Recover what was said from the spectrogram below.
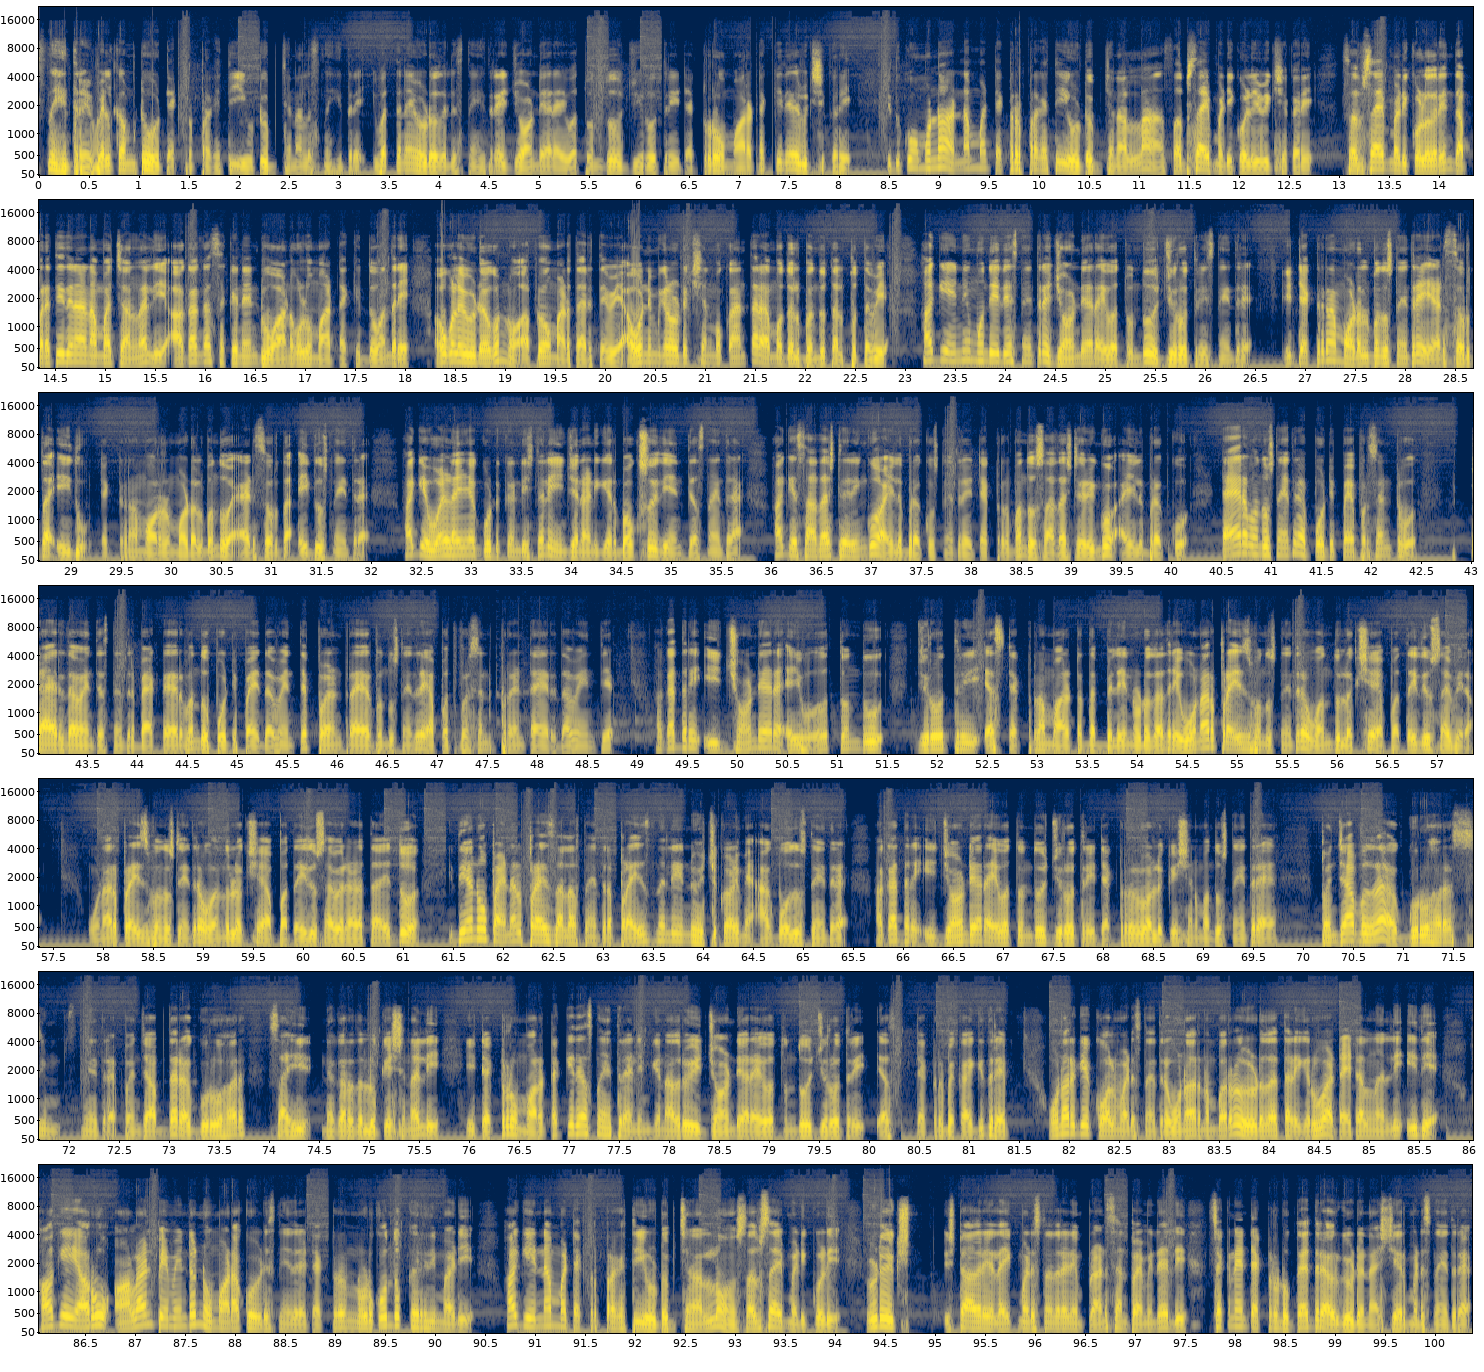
ಸ್ನೇಹಿತರೆ welcome to tractor Pragati YouTube channel ಸ್ನೇಹಿತರೆ. ಇವತ್ತಿನ ವಿಡಿಯೋದಲ್ಲಿ ಸ್ನೇಹಿತರೆ ಜಾಂಡಿಯರ್ ಐವತ್ತೊಂದು ಜೀರೋ ತ್ರೀ ಟ್ಯಾಕ್ಟರು ಮಾರಾಟಕ್ಕಿದೆ ವೀಕ್ಷಕರೇ. ಇದಕ್ಕೂ ಮುನ್ನ ನಮ್ಮ ಟ್ಯಾಕ್ಟರ್ ಪ್ರಗತಿ ಯೂಟ್ಯೂಬ್ ಚಾನಲ್ನ ಸಬ್ಸ್ಕ್ರೈಬ್ ಮಾಡಿಕೊಳ್ಳಿ ವೀಕ್ಷಕರೇ. ಸಬ್ಸ್ಕ್ರೈಬ್ ಮಾಡಿಕೊಳ್ಳೋದ್ರಿಂದ ಪ್ರತಿದಿನ ನಮ್ಮ ಚಾನಲಲ್ಲಿ ಆಗಾಗ ಸೆಕೆಂಡ್ ಹ್ಯಾಂಡ್ ವಾಹನಗಳು ಮಾರಾಟಕ್ಕಿದ್ದು ಅಂದರೆ ಅವುಗಳ ವಿಡಿಯೋಗಳನ್ನು ಅಪ್ಲೋಡ್ ಮಾಡ್ತಾ ಇರ್ತೇವೆ. ಅವು ನಿಮಗೆ ನೋಟಿಫಿಕೇಶನ್ ಮುಖಾಂತರ ಮೊದಲು ಬಂದು ತಲುಪುತ್ತವೆ. ಹಾಗೆ ಇನ್ನು ಮುಂದೆ ಇದೆ ಸ್ನೇಹಿತರೆ ಜಾಂಡಿಯರ್ ಐವತ್ತೊಂದು ಜೀರೋ ತ್ರೀ ಸ್ನೇಹಿತರೆ. ಈ ನ ಮಾಡೆಲ್ ಬಂದು ಸ್ನೇಹಿತರೆ ಎರಡು ಸಾವಿರದ ಐದು. ಟ್ಯಾಕ್ಟರ್ನ ಮಾಡೆಲ್ ಮಾಡೆಲ್ ಬಂದು ಎರಡ್ ಸಾವಿರದ ಐದು ಸ್ನೇಹಿತರೆ. ಹಾಗೆ ಒಳ್ಳೆಯ ಗುಡ್ ಕಂಡೀಷನಲ್ಲಿ ಇಂಜಿನ್ ಅಂಡ್ ಗೇರ್ ಬಾಕ್ಸು ಇದೆ ಅಂತ ಸ್ನೇಹಿತರೆ. ಹಾಗೆ ಸಾದಾ ಸ್ಟೇರಿಂಗು ಐಲ್ ಬ್ರಕ್ಕು ಸ್ನೇಹಿತರೆ ಟ್ಯಾಕ್ಟರ್ ಬಂದು ಸಾದಾ ಸ್ಟೇರಿಂಗು ಐಲ್ ಬ್ರಕ್ಕು ಟೈರ್ ಬಂದು ಸ್ನೇಹಿತರೆ ಫೋರ್ಟಿ ಫೈವ್ ಪರ್ಸೆಂಟ್ ಟೈರ್ ಇದಾವೆ ಅಂತ ಸ್ನೇಹಿತರೆ. ಬ್ಯಾಕ್ ಟೈರ್ ಬಂದು ಫೋರ್ಟಿ ಫೈವ್ ಇದಾವೆ ಅಂತೆ. ಫ್ರಂಟ್ ಟೈರ್ ಬಂದು ಸ್ನೇಹಿತರೆ ಎಪ್ಪತ್ತು ಪರ್ಸೆಂಟ್ ಫ್ರಂಟ್ ಟೈರ್ ಇದಾವೆ ಅಂತೆ. ಹಾಗಾದರೆ ಈ ಜಾಂಡಿಯರ್ ಐವತ್ತೊಂದು ಜೀರೋ ತ್ರೀ ಎಸ್ ಟ್ರ್ಯಾಕ್ಟರ್ನ ಮಾರಾಟದ ಬೆಲೆ ನೋಡೋದಾದರೆ ಓನರ್ ಪ್ರೈಸ್ ಬಂದು ಸ್ನೇಹಿತರೆ ಒಂದು ಲಕ್ಷ ಎಪ್ಪತ್ತೈದು ಸಾವಿರ. ಓನರ್ ಪ್ರೈಸ್ ಬಂದು ಸ್ನೇಹಿತರೆ ಒಂದು ಲಕ್ಷ ಎಪ್ಪತ್ತೈದು ಸಾವಿರ ಹೇಳ್ತಾ ಇದ್ದು, ಇದೇನು ಫೈನಲ್ ಪ್ರೈಸ್ ಅಲ್ಲ ಸ್ನೇಹಿತರೆ ಪ್ರೈಸ್ನಲ್ಲಿ ಇನ್ನೂ ಹೆಚ್ಚು ಕಡಿಮೆ ಆಗ್ಬೋದು ಸ್ನೇಹಿತರೆ. ಹಾಗಾದರೆ ಈ ಜಾಂಡಿಯರ್ ಐವತ್ತೊಂದು ಜೀರೋ ತ್ರೀ ಟ್ರ್ಯಾಕ್ಟರ್ ಇರುವ ಲೊಕೇಶನ್ ಬಂದು ಸ್ನೇಹಿತರೆ ಪಂಜಾಬದ ಗುರುಹರ ಸಿಮ್ ಸ್ನೇಹಿತರೆ, ಪಂಜಾಬ್ದರ ಗುರುಹರ್ ಸಾಹಿ ನಗರದ ಲೊಕೇಶನ್ ಅಲ್ಲಿ ಈ ಟ್ರ್ಯಾಕ್ಟರ್ ಮಾರಾಟಕ್ಕಿದೆ ಸ್ನೇಹಿತರೆ. ನಿಮ್ಗೇನಾದರೂ ಈ ಜಾಂಡಿಯರ್ ಐವತ್ತೊಂದು ಜೀರೋ ತ್ರೀ ಎಸ್ ಟ್ಯಾಕ್ಟರ್ ಬೇಕಾಗಿದ್ರೆ ಓನರ್ಗೆ ಕಾಲ್ ಮಾಡಿ ಸ್ನೇಹಿತರೆ. ಓನರ್ ನಂಬರು ಹಿಡಿದ ತಳಗಿರುವ ಟೈಟಲ್ನಲ್ಲಿ ಇದೆ. ಹಾಗೆ ಯಾರು ಆನ್ಲೈನ್ ಪೇಮೆಂಟನ್ನು ಮಾಡೋಕೆ ಹೋಗಿ ಸ್ನೇಹಿತರೆ. ಟ್ಯಾಕ್ಟರ್ ನೋಡ್ಕೊಂಡು ಖರೀದಿ ಮಾಡಿ. ಹಾಗೆ ನಮ್ಮ ಟ್ರ್ಯಾಕ್ಟರ್ ಪ್ರಗತಿ ಯೂಟ್ಯೂಬ್ ಚಾನಲ್ನು ಸಬ್ಸ್ಕ್ರೈಬ್ ಮಾಡಿಕೊಳ್ಳಿ. ವಿಡಿಯೋ ಇಷ್ಟ ಆದರೆ ಲೈಕ್ ಮಾಡಿ ಸ್ನೇಹಿತರೆ ನಿಮ್ಮ ಫ್ರೆಂಡ್ಸ್ ಆ್ಯಂಡ್ ಫ್ಯಾಮಿಲಿಯಲ್ಲಿ ಸೆಕೆಂಡ್ ಹ್ಯಾಂಡ್ ಟ್ರ್ಯಾಕ್ಟರ್ ಹುಡುಕ್ತಾ ಇದ್ದರೆ ಅವ್ರಿಗೆ ವಿಡಿಯೋನ ಶೇರ್ ಮಾಡಿ ಸ್ನೇಹಿತರೆ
